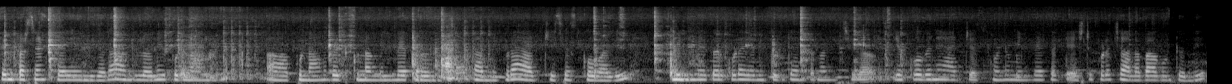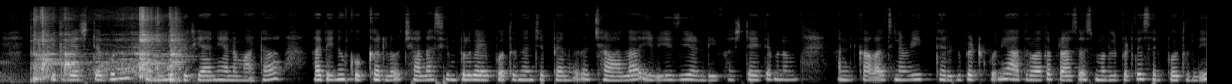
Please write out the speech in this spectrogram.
10 10% ఫ్రై అయింది కదా! అందులోనే ఇప్పుడు మనం ఇప్పుడు నానబెట్టుకున్న మిల్ మేకర్ ఉంది కదా! దాన్ని కూడా యాడ్ చేసేసుకోవాలి. మిల్ మేకర్ కూడా ఎంత ఉంటే మంచిగా ఎక్కువగానే యాడ్ చేసుకోండి. మిల్ మేకర్ టేస్ట్ కూడా చాలా బాగుంటుంది. ఇది వెజిటబుల్ అన్ని బిర్యానీ అది నేను కుక్కర్‌లో చాలా సింపుల్‌గా అయిపోతుందని చెప్పాను కదా! చాలా ఈజీ అండి. ఫస్ట్ అయితే మనం అన్ని కావాల్సినవి తరిగి పెట్టుకొని ఆ తర్వాత ప్రాసెస్ మొదలు పెడితే సరిపోతుంది.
